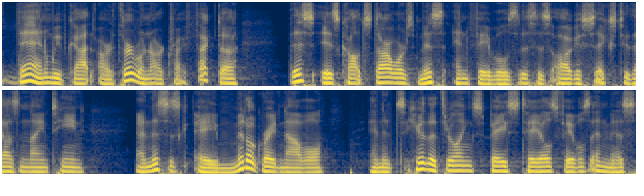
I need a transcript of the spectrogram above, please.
then we've got our third one, our trifecta. This is called Star Wars Myths and Fables. This is August 6, 2019. And this is a middle grade novel. And it's here the thrilling space tales, fables, and myths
